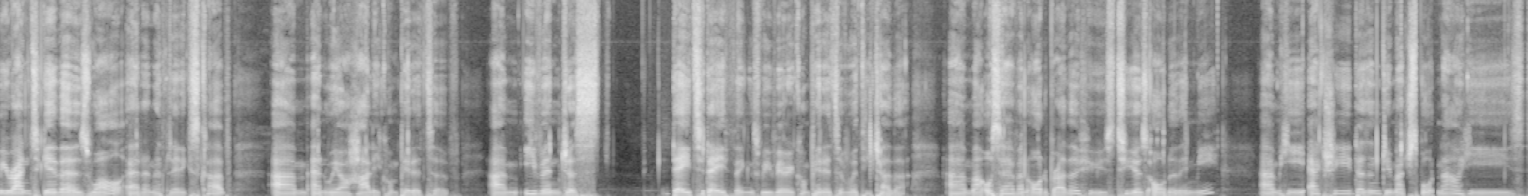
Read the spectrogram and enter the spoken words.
we run together as well at an athletics club, um, and we are highly competitive. Um, even just day to day things, we're very competitive with each other. Um, I also have an older brother who's two years older than me. Um, he actually doesn't do much sport now, he's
